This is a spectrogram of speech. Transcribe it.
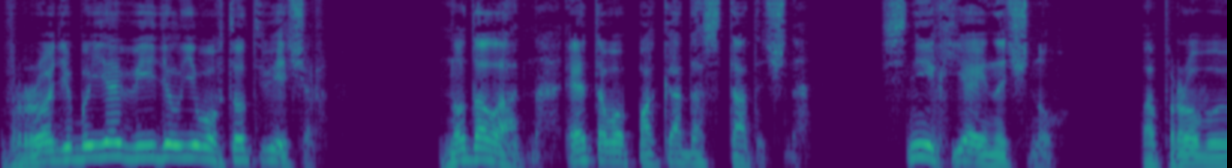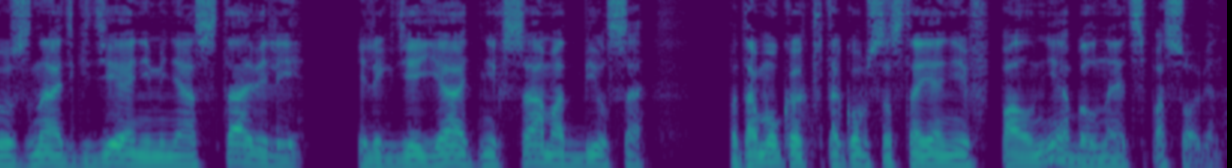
«Вроде бы я видел его в тот вечер. Но да ладно, этого пока достаточно. С них я и начну. Попробую узнать, где они меня оставили или где я от них сам отбился, потому как в таком состоянии вполне был на это способен.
